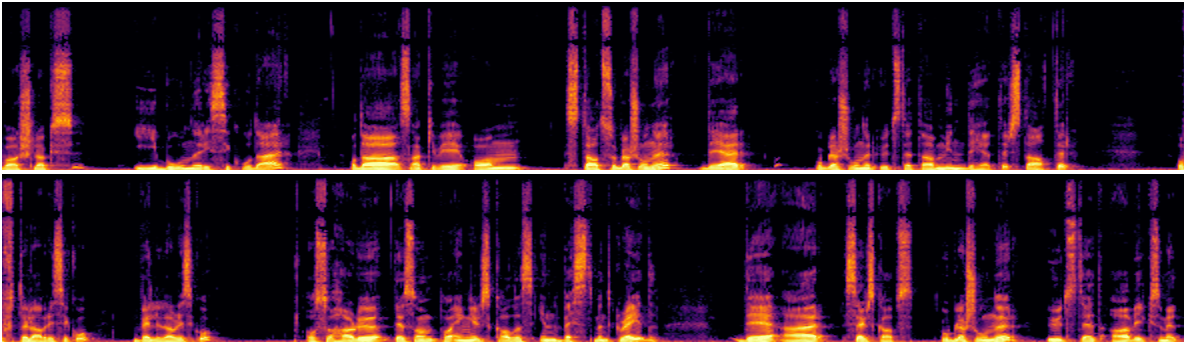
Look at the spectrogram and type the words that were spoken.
hva slags iboende risiko det er. Og da snakker vi om statsoblasjoner. Det er oblasjoner utstedt av myndigheter, stater. Ofte lav risiko. Veldig lav risiko. Og så har du det som på engelsk kalles investment grade. Det er selskaps obligasjoner utstedt av virksomhet,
